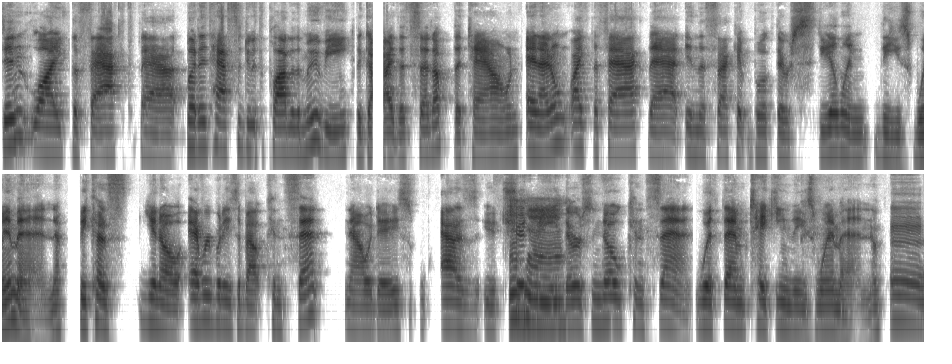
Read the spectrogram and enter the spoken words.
didn't like the fact that, but it has to do with the plot of the movie, the guy that set up the town. And I don't like the fact that in the second book, they're stealing these women because, you know, everybody's about consent nowadays as it should Mhm. be there's no consent with them taking these women Mm,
